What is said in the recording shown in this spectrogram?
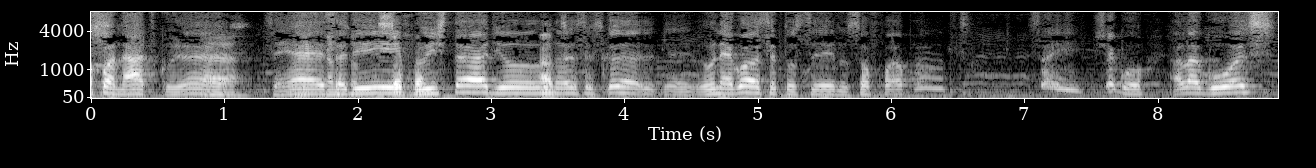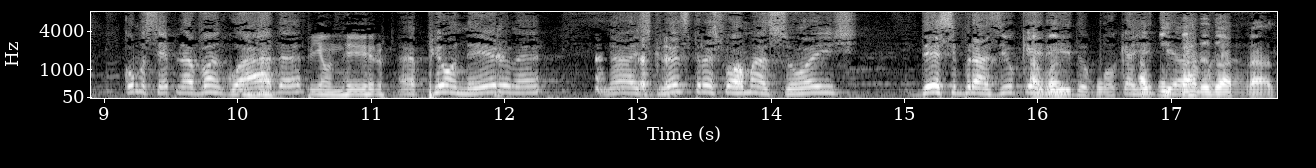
É. fanático, né? É. Sem essa no de ir pro estádio, né, essas coisas. É, o negócio é torcer no sofá, pronto. Isso aí, chegou. Alagoas, como sempre, na vanguarda, Pioneiro. é, pioneiro, né? Nas grandes transformações desse Brasil querido, A pô, que a a gente vanguarda ama. do cara. atraso.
